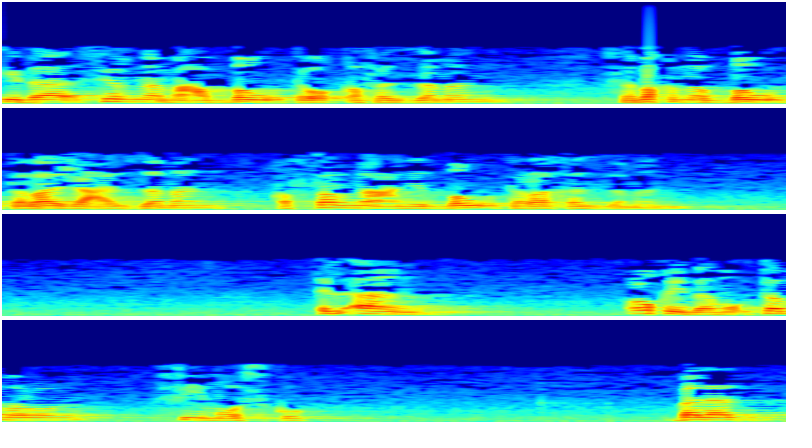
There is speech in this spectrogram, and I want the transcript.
إذا سرنا مع الضوء توقف الزمن سبقنا الضوء تراجع الزمن قصرنا عن الضوء تراخى الزمن. الآن عقد مؤتمر في موسكو بلد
